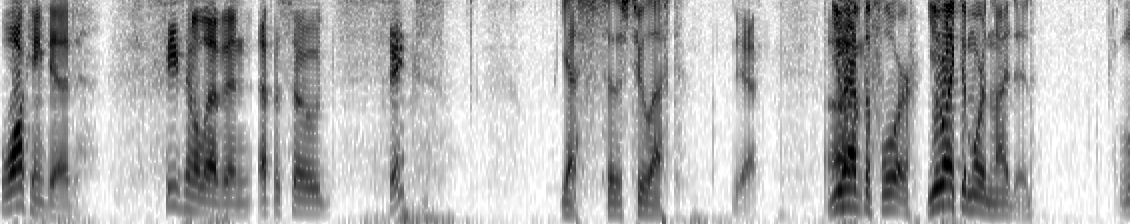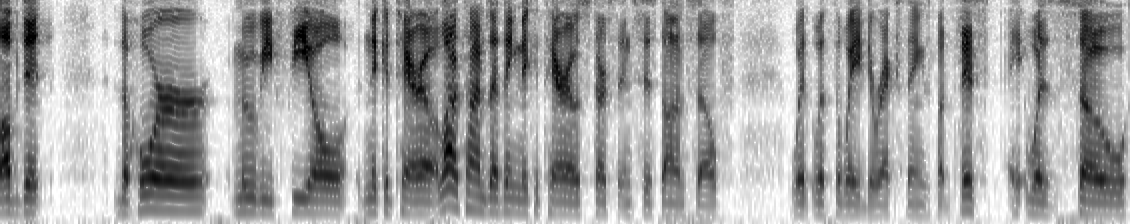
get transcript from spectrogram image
Walking Dead, Season 11, Episode 6? Yes. So there's two left. Yeah. You Um, have the floor. You liked it more than I did. Loved it. The horror movie feel, Nicotero. A lot of times I think Nicotero starts to insist on himself with, with the way he directs things, but this it was so.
